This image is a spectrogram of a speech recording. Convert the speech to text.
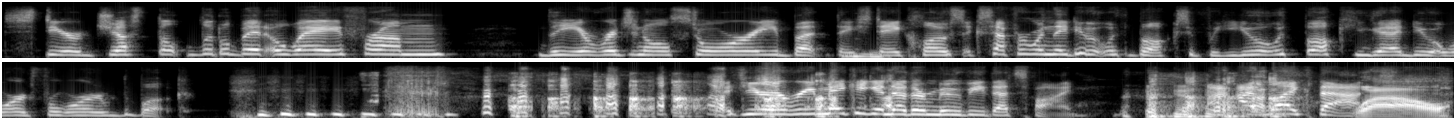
steer just a little bit away from the original story but they Mhm. stay close except for when they do it with books if you do it with book you gotta do it word for word with the book if you're remaking another movie that's fine i, I like that Wow.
